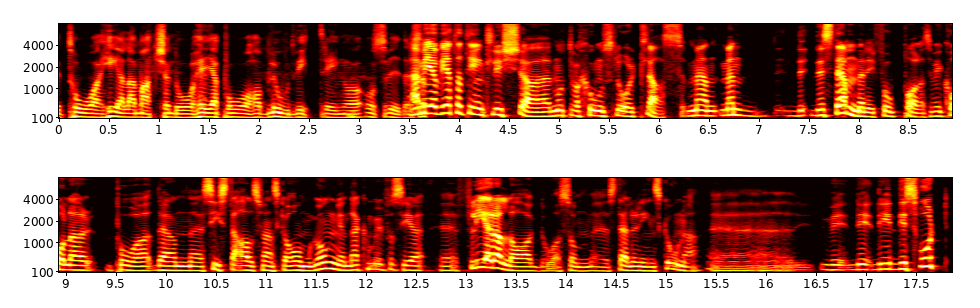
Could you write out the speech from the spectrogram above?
eh, tå hela matchen då och hejar på och har blodvittring och, och så vidare. Nej, men jag vet att det är en klyscha, motivation slår klass, men, men det, det, stämmer i fotboll. Alltså vi kollar på den eh, sista allsvenska omgången, där kommer vi få se eh, flera lag då som ställer in skorna. Eh, det, det, det är svårt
